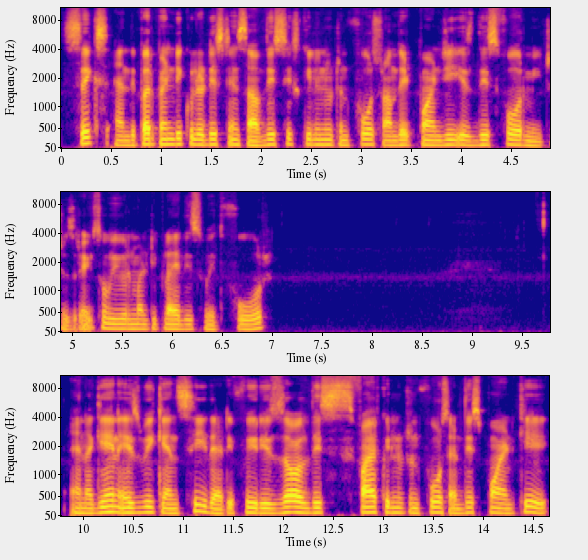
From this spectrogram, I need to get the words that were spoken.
6 and the perpendicular distance of this 6 kilonewton force from that point g is this 4 meters right? So we will multiply this with 4 and again as we can see that if we resolve this 5 kilonewton force at this point k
